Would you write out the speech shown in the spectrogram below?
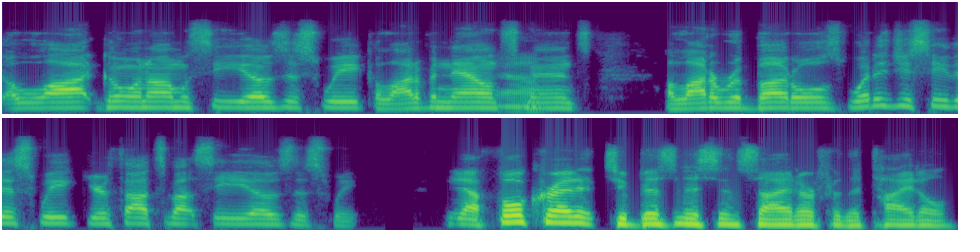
a lot going on with CEOs this week, a lot of announcements, yeah. a lot of rebuttals. What did you see this week? Your thoughts about CEOs this week? Yeah, full credit to Business Insider for the title.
